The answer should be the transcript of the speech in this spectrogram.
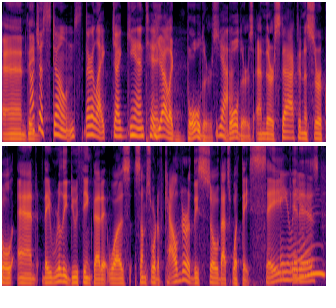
and they Not just stones, they're like gigantic. yeah, like boulders. Yeah. Boulders. And they're stacked in a circle. And they really do think that it was some sort of calendar, at least so that's what they say it is.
